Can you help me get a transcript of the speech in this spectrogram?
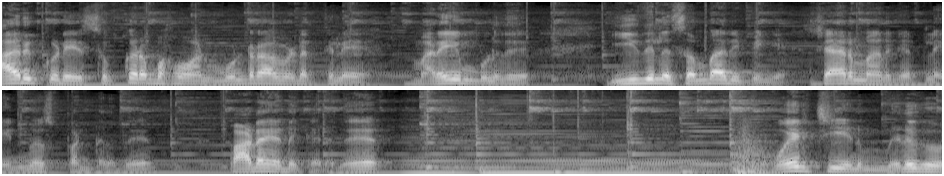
ஆறுக்குடைய சுக்கர பகவான் மூன்றாம் இடத்துல மறையும் பொழுது இதில் சம்பாதிப்பீங்க. ஷேர் மார்க்கெட்டில் இன்வெஸ்ட் பண்ணுறது படம் எடுக்கிறது முயற்சியின் மெழுகு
